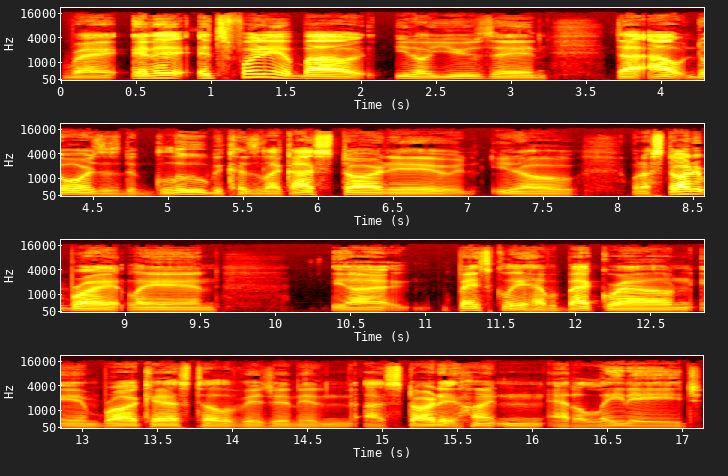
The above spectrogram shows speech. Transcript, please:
right. And it, it's funny about, you know, using the outdoors as the glue because like I started, you know, when I started Bryantland, I basically have a background in broadcast television and I started hunting at a late age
